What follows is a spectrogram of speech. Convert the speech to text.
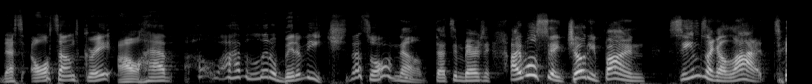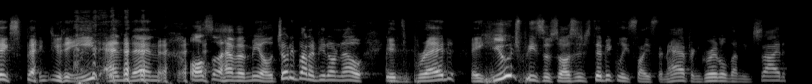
that's all sounds great. I'll have I'll, I'll have a little bit of each. That's all. No, that's embarrassing. I will say choripan seems like a lot to expect you to eat and then also have a meal. Choripan, if you don't know, it's bread, a huge piece of sausage, typically sliced in half and griddled on each side,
